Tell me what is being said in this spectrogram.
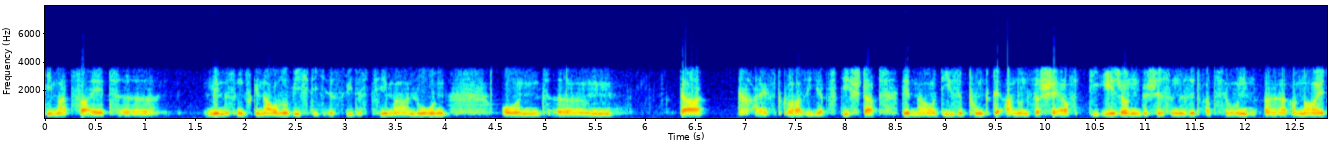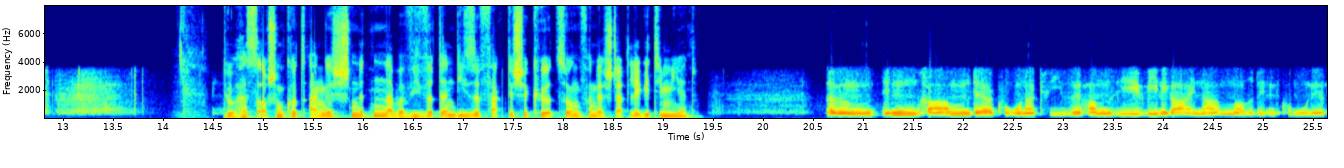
Thema Zeit äh, mindestens genauso wichtig ist wie das Thema Lohn. Und ähm, da greift quasi jetzt die Stadt genau diese Punkte an und verschärft die eh schon beschissene Situation äh, erneut. Du hast es auch schon kurz angeschnitten, aber wie wird denn diese faktische Kürzung von der Stadt legitimiert? Rahmen der Corona-Krise haben sie weniger Einnahmen. Also die Kommune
